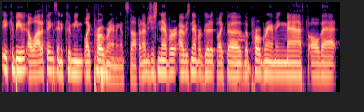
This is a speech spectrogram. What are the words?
it could be a lot of things, and it could mean like programming and stuff. And I was just never, I was never good at like the the programming, math, all that,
